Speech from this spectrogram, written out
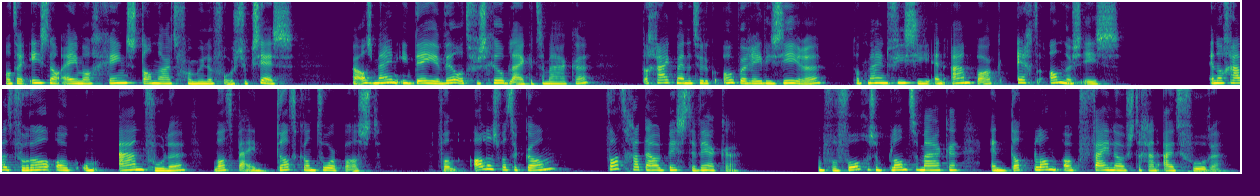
want er is nou eenmaal geen standaard formule voor succes. Maar als mijn ideeën wel het verschil blijken te maken, dan ga ik mij natuurlijk ook weer realiseren dat mijn visie en aanpak echt anders is. En dan gaat het vooral ook om aanvoelen wat bij dat kantoor past. Van alles wat er kan, wat gaat nou het beste werken? Om vervolgens een plan te maken en dat plan ook feilloos te gaan uitvoeren.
